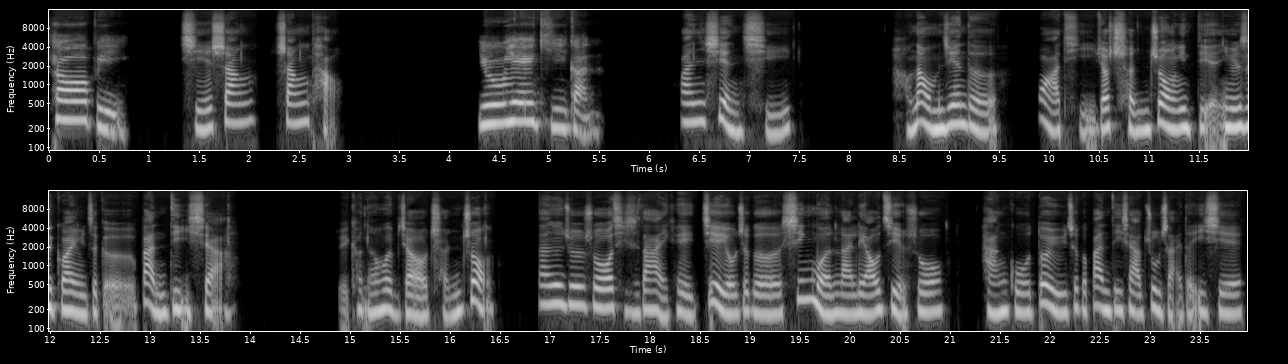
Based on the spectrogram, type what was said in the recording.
협의, 协商商讨。有业绩感。宽限期。好那我们今天的话题比较沉重一点因为是关于这个半地下对可能会比较沉重。但是就是说其实大家也可以借由这个新闻来了解说韩国对于这个半地下住宅的一些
